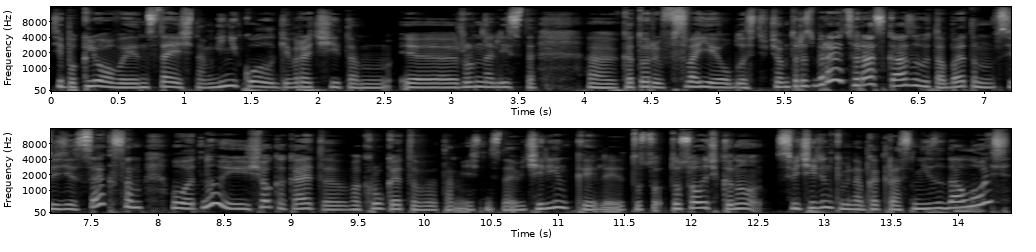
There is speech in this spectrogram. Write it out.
типа клевые, настоящие там гинекологи, врачи, там э, журналисты, э, которые в своей области в чем-то разбираются, рассказывают об этом в связи с сексом, вот, ну и еще какая-то вокруг этого там есть, не знаю, вечеринка или тусо- тусовочка, но с вечеринками нам как раз не задалось,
